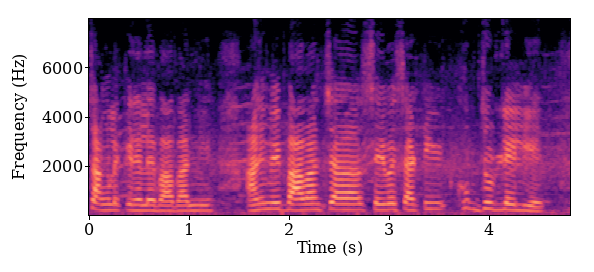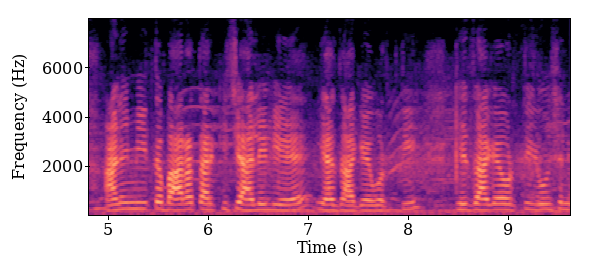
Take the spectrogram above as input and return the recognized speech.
चांगलं केलेलं आहे बाबांनी. आणि मी बाबांच्या सेवेसाठी खूप जुडलेली आहे. आणि मी इथं बारा तारखेची आलेली आहे या जागेवरती. हे जागेवरती येऊन शनी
